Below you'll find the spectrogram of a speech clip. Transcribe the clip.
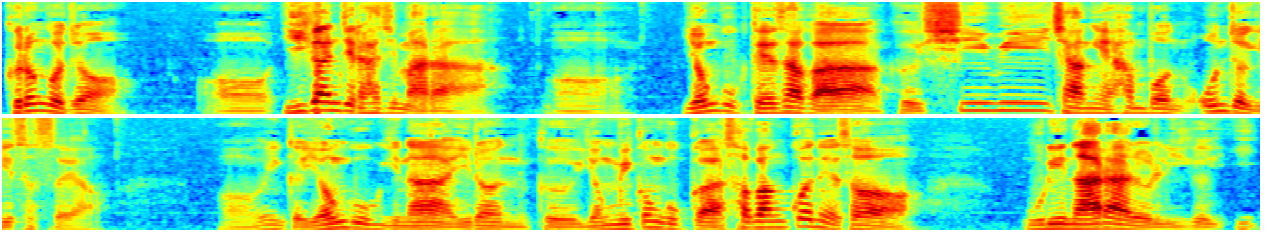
그런 거죠. 어, 이간질 하지 마라. 어, 영국 대사가 그 시위장에 한번 온 적이 있었어요. 어, 그러니까 영국이나 이런 그 영미권 국가 서방권에서 우리나라를 이거 이,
